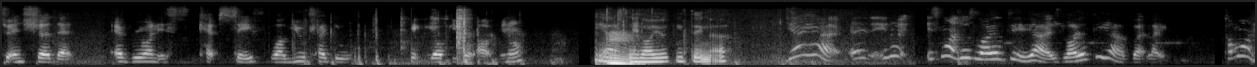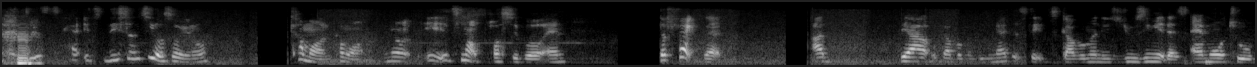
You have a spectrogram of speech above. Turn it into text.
to ensure that everyone is kept safe while you try to take your people out you know Yeah, it's the Mm. loyalty thing. Uh. yeah yeah and you know it's not just loyalty yeah it's loyalty yeah but like come on at Hmm. least ha- it's decency also you know come on come on you know it, it's not possible and the fact that uh, their government the united states government is using it as ammo to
